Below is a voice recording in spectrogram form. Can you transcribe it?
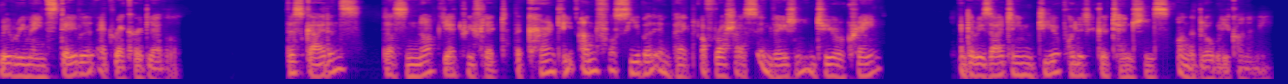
will remain stable at record level. This guidance does not yet reflect the currently unforeseeable impact of Russia's invasion into Ukraine and the resulting geopolitical tensions on the global economy.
